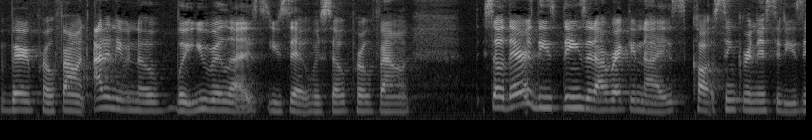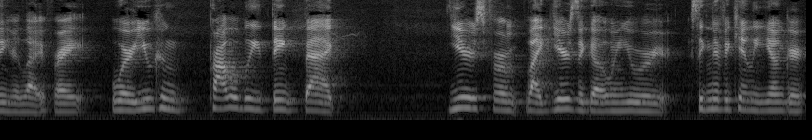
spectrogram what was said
very profound. I didn't even know what you realized you said was so profound so there are these things that I recognize called synchronicities in your life, right? Where you can probably think back years from like years ago when you were significantly younger,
